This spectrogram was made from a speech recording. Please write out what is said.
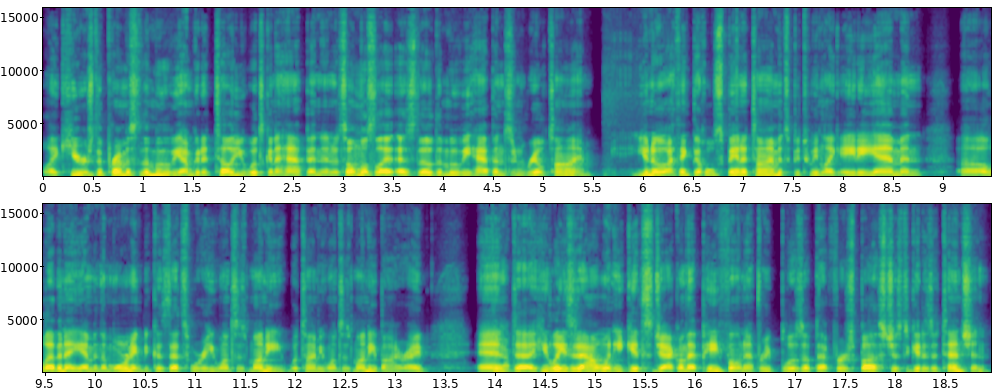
like here's the premise of the movie. I'm going to tell you what's going to happen, and it's almost like as though the movie happens in real time. You know, I think the whole span of time it's between like 8 a.m. and uh, 11 a.m. in the morning because that's where he wants his money. What time he wants his money by, right? And uh, he lays it out when he gets Jack on that payphone after he blows up that first bus just to get his attention.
